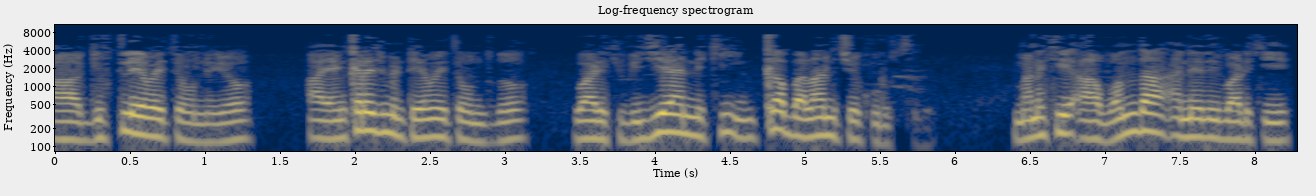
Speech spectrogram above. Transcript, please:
ఆ గిఫ్ట్లు ఏవైతే ఉన్నాయో ఆ ఎంకరేజ్మెంట్ ఏమైతే ఉందో వాడికి విజయానికి ఇంకా బలాన్ని చేకూరుస్తుంది. మనకి ఆ వంద అనేది వాడికి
